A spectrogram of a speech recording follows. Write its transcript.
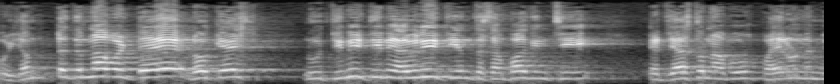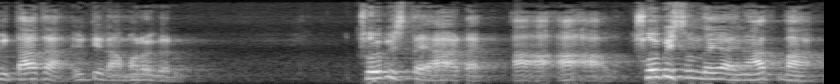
ఓ ఎంత తిన్నావంటే లోకేష్ నువ్వు తిని తిని అవినీతి ఇంత సంపాదించి ఇట్లా చేస్తున్నావు? పైన మీ తాత ఎన్టీ రామారావు గారు. క్షోభిస్తాయి ఆట? ఆ- ఆ- క్షోభిస్తుంది ఆయన ఆత్మ.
